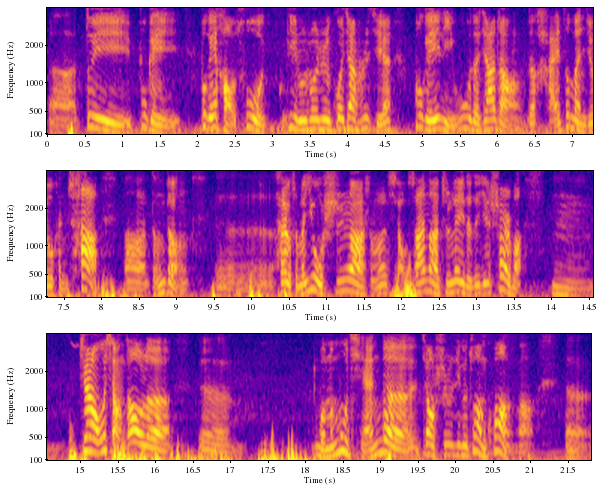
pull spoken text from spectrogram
呃，对不给不给好处，例如说是过教师节不给礼物的家长的孩子们就很差啊，等等，呃，还有什么幼师啊、什么小三啊之类的这些事儿吧，嗯，这让我想到了呃我们目前的教师这个状况啊，呃，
